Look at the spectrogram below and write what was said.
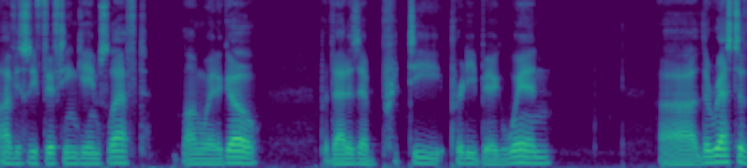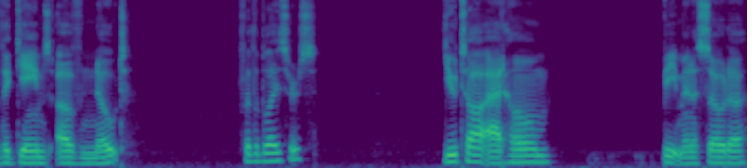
Obviously, 15 games left, long way to go, but that is a pretty, pretty big win. Uh, the rest of the games of note for the Blazers Utah at home beat Minnesota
